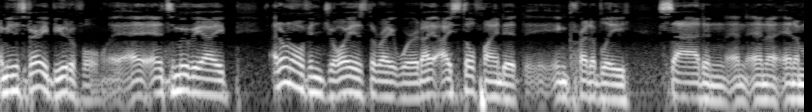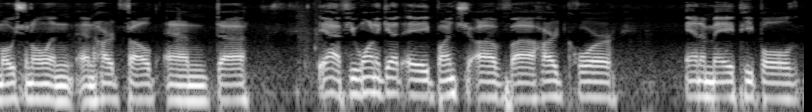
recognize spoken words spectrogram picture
I mean, it's very beautiful. It's a movie I. I don't know if enjoy is the right word. I, I still find it incredibly sad and and and, uh, and emotional and and heartfelt. And uh, yeah, if you want to get a bunch of uh, hardcore anime people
